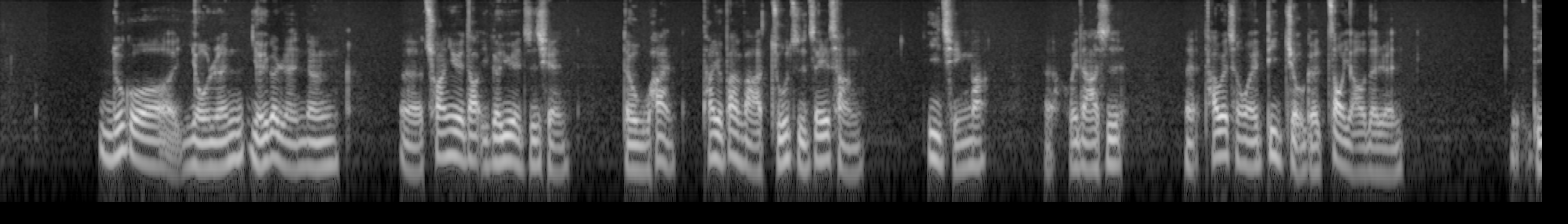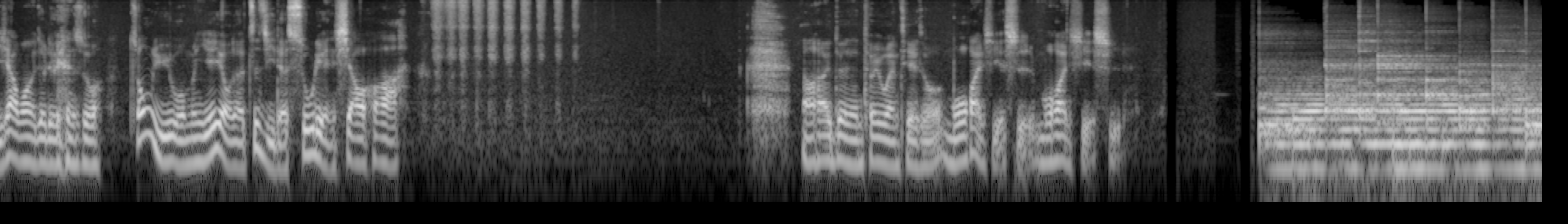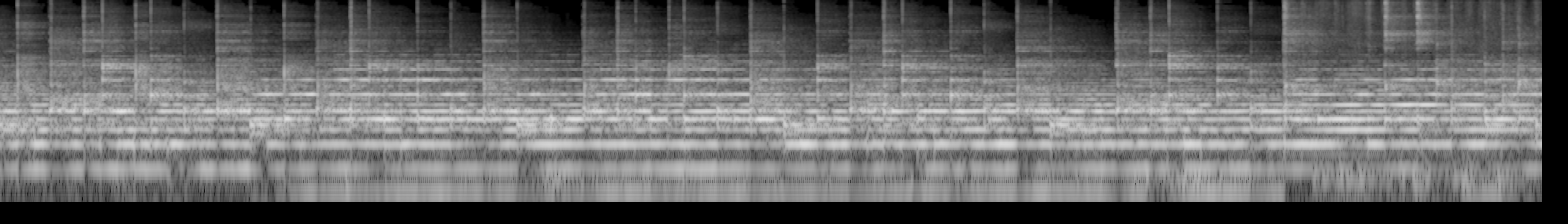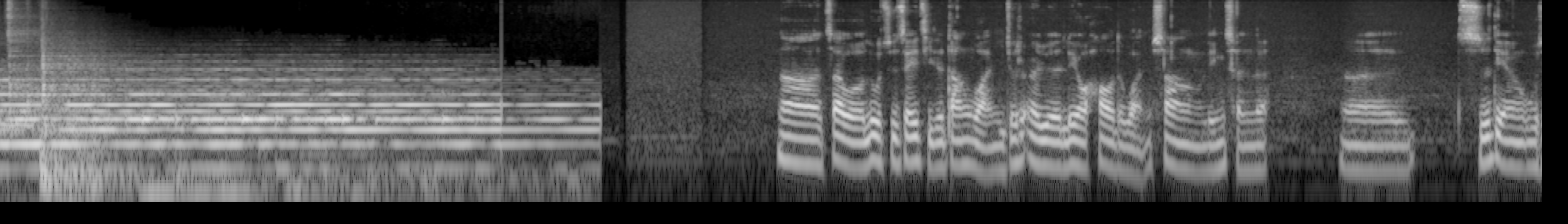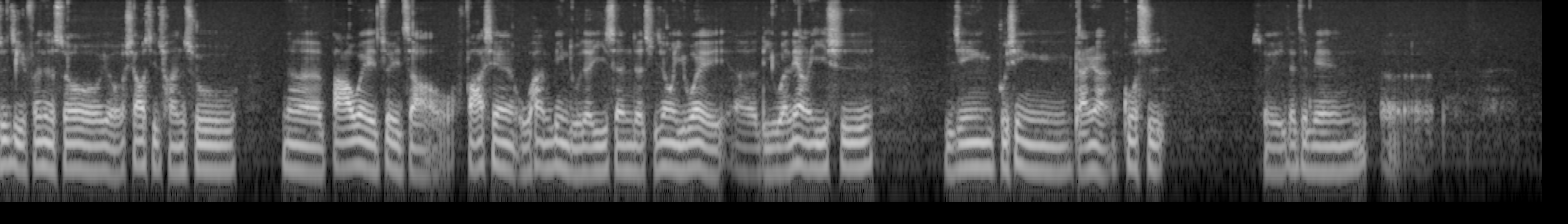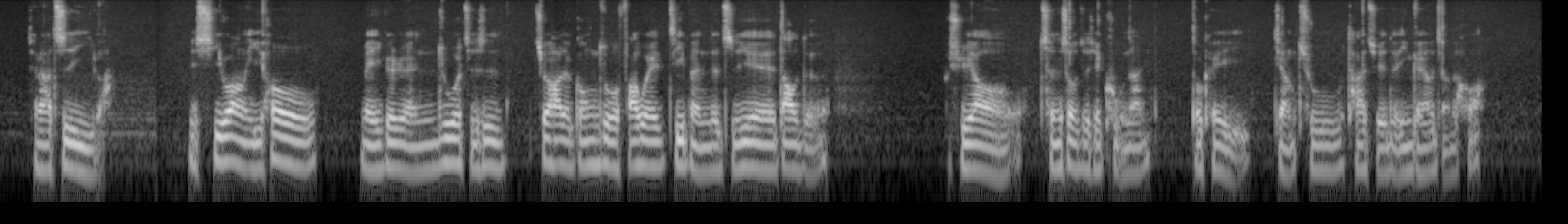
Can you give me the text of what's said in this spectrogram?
如果有人有一个人能，呃，穿越到一个月之前的武汉，他有办法阻止这一场疫情吗？回答是，呃，他会成为第九个造谣的人。底下网友就留言说：“终于，我们也有了自己的苏联笑话。”然后还有一堆人推文贴说：“魔幻写实，魔幻写实。”在我录制这一集的当晚，也就是二月六号的晚上凌晨了，呃，十点五十几分的时候，有消息传出，那八位最早发现武汉病毒的医生的其中一位，呃，李文亮医师，已经不幸感染过世，所以在这边，呃，向他致意吧，也希望以后每一个人，如果只是。就他的工作发挥基本的职业道德，不需要承受这些苦难，都可以讲出他觉得应该要讲的话。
